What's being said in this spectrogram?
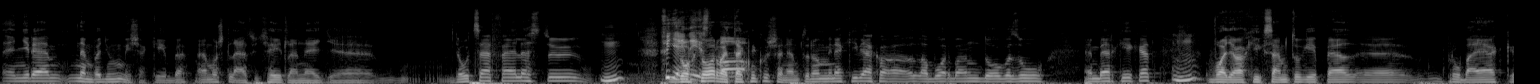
ennyire nem vagyunk mi se képbe. Mert most lehet, hogyha itt lenne egy gyógyszerfejlesztő, Hm? Figyelj, doktor, nézd, vagy a... technikus, vagy nem tudom, minek hívják a laborban dolgozó emberkéket, Uh-huh. vagy akik számítógéppel e, próbálják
